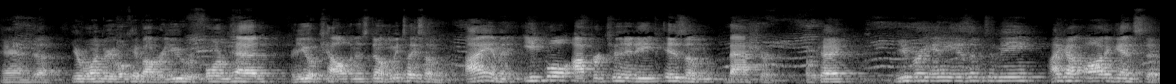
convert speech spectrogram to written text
And uh, you're wondering, okay, Bob, are you a reformed head? Are you a Calvinist? No, let me tell you something. I am an equal opportunity ism basher. Okay? You bring any ism to me, I got aught against it.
